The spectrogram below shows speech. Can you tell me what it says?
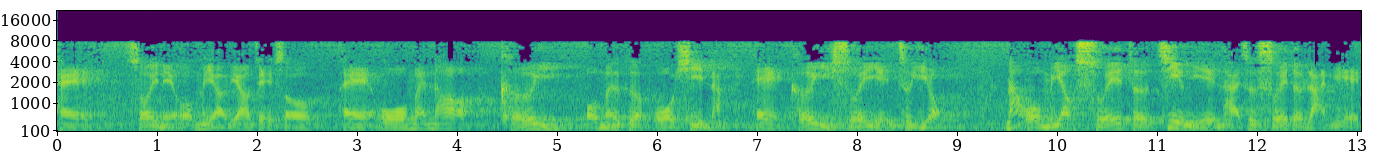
哎，所以呢，我们要了解说，哎，我们哈可以，我们这个佛性呐，哎，可以随缘之用。那我们要随着静缘还是随着染缘？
